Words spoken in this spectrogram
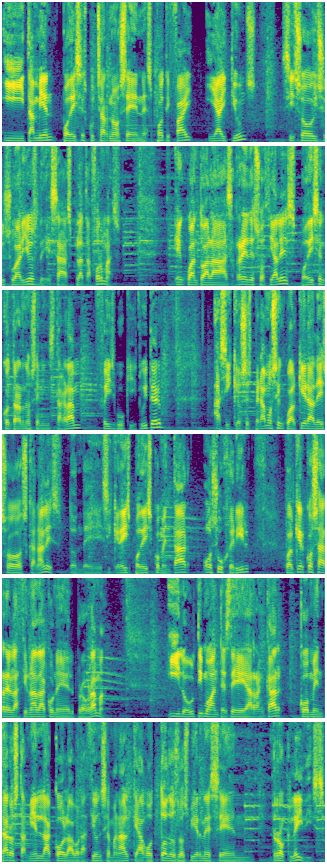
Y también podéis escucharnos en Spotify y iTunes si sois usuarios de esas plataformas. En cuanto a las redes sociales, podéis encontrarnos en Instagram, Facebook y Twitter. Así que os esperamos en cualquiera de esos canales, donde si queréis podéis comentar o sugerir cualquier cosa relacionada con el programa. Y lo último, antes de arrancar, comentaros también la colaboración semanal que hago todos los viernes en Rock Ladies.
